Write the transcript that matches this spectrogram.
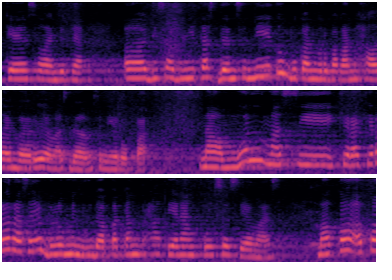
oke selanjutnya uh, disabilitas dan seni itu bukan merupakan hal yang baru ya mas dalam seni rupa. Namun masih kira-kira rasanya belum mendapatkan perhatian yang khusus ya mas. Maka apa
